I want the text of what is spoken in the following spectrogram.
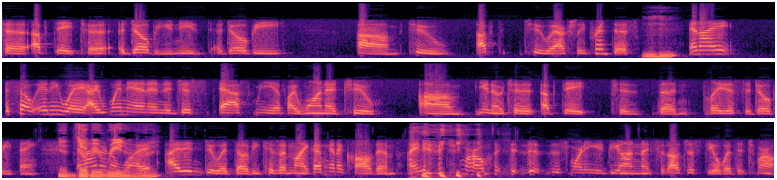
to update to Adobe. You need Adobe um, to up to actually print this. Mm-hmm. And I, so anyway, I went in and it just asked me if I wanted to, um, you know, to update to the latest Adobe thing. Yeah, Adobe I don't know Reader, right? I didn't do it though because I'm like I'm going to call them. I knew tomorrow, th- th- this morning you'd be on, and I said I'll just deal with it tomorrow.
